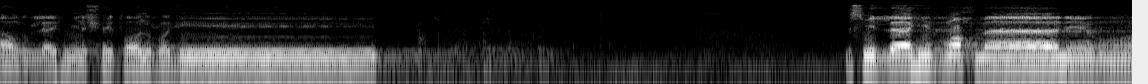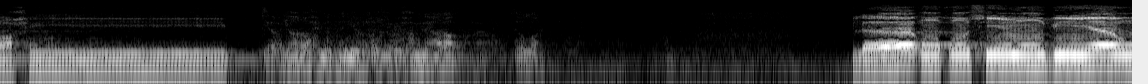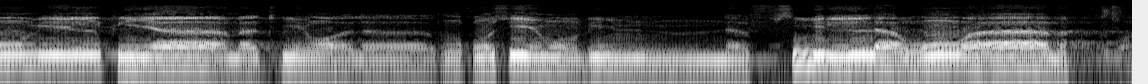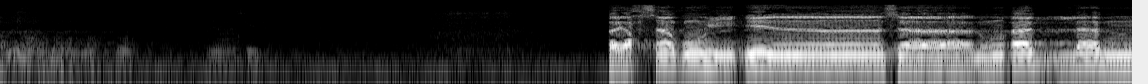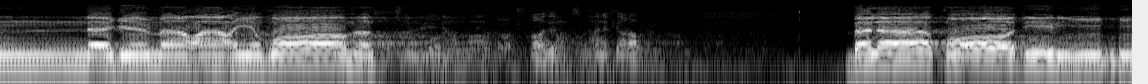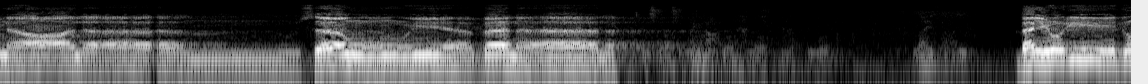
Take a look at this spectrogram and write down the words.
أعوذ بالله من الشيطان الرجيم. بسم الله الرحمن الرحيم. يا رحمة بني ارحمنا يا رب. يا الله. لا أقسم بيوم القيامة ولا أقسم بالنفس اللوامة أيحسب الإنسان أن لن نجمع عظامه قادر. سبحانك يا رب. بلى قادرين على أن نسوي بنانه الله يفتح عليك بل يريد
